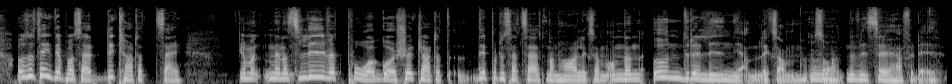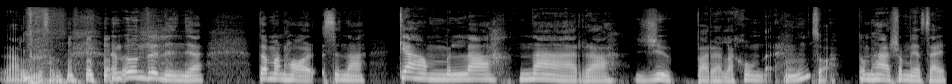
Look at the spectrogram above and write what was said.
Och så tänkte jag på så här, det är klart att så här, ja, men medan livet pågår så är det klart att det är på något sätt så här att man har liksom, om den undre linjen, liksom, Mm. så, nu visar jag här för dig, alla, liksom, en undre linje där man har sina gamla, nära, djupa relationer. Mm. Så, de här som är så här,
